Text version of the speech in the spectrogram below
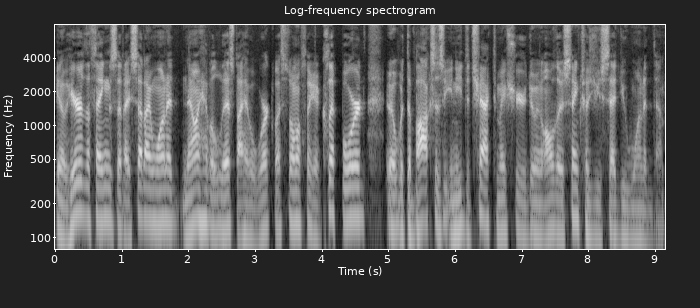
You know, here are the things that I said I wanted. Now I have a list. I have a work list. It's almost like a clipboard with the boxes that you need to check to make sure you're doing all those things because you said you wanted them.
